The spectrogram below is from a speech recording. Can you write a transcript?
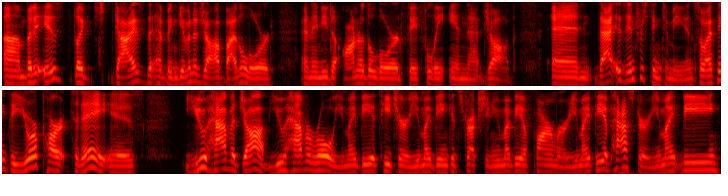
Um, but it is like guys that have been given a job by the Lord and they need to honor the Lord faithfully in that job. And that is interesting to me. And so I think that your part today is you have a job, you have a role. You might be a teacher, you might be in construction, you might be a farmer, you might be a pastor, you might be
